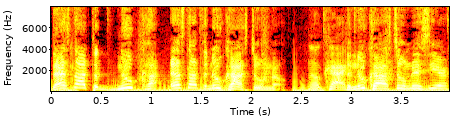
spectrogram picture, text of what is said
that's not the new. Co- that's not the new costume though. Okay. The new costume this year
